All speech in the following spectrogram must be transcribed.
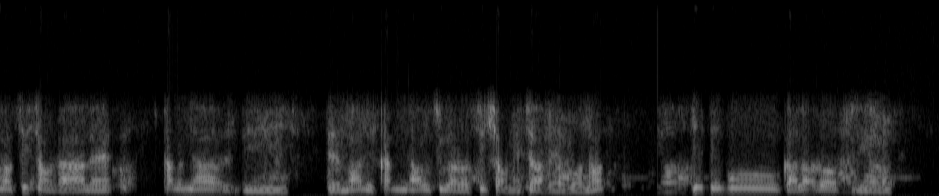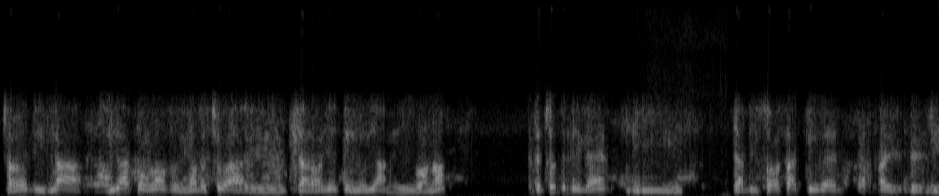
တော့စစ်ဆောင်တာလည်းခမများဒီဒီမှာဒီခမများစုကတော့စစ်ဆောင်နေကြတယ်ပေါ့နော်ရိတ်သိမ်းဖို့ကာလတော့ဒီ ကျွန်တော်ဒီလဒီလကုန်လောက်ဆိုရင်တော့တချို့ဟာဆရာတော်ရိတ်တင်လို့ရနေပြီပေါ့နော်တချို့တလေလည်းဒီဂျာဒီစောစာကျတဲ့အဲဒီ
